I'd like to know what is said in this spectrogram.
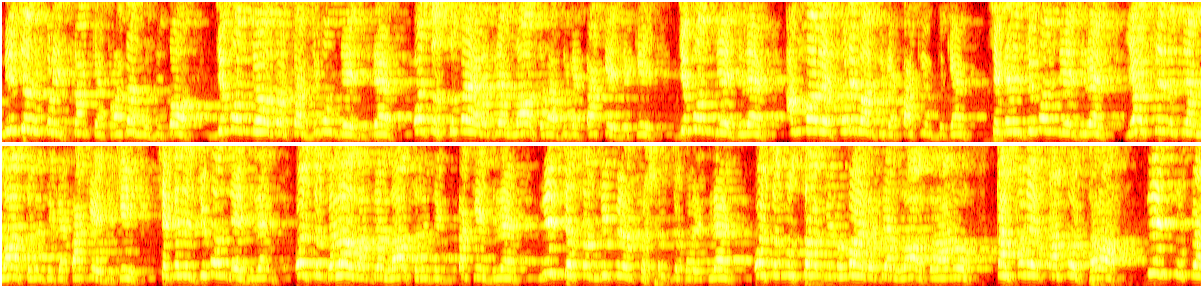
নিজের উপর ইসলামকে প্রাধান্য দিত। জীবন দেওয়া দরকার, জীবন দিয়ে দিতেন। হয়তো সুবাই রাদিয়াল্লাহু দিকে তাকিয়ে দেখি, জীবন দিয়ে আম্মারের পরিবার দিকে তাকিয়ে দেখেন, সেখানে জীবন দিয়ে দিলেন ইয়াসির রাদিয়াল্লাহু তাআলার দিকে তাকিয়ে দেখি, সেখানে জীবন দিয়ে দিলেন ওই তো বেলাল রাদিয়াল্লাহু তাআলার দিকে তাকিয়ে দিলেন, নির্যাতন, নিপীড়ন সহ্য করে দিলেন ওই তো মুসাব বিন উমাইর রাদিয়াল্লাহু তাআলা কাফনের কাপড় ছাড়া তিন টুকরা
